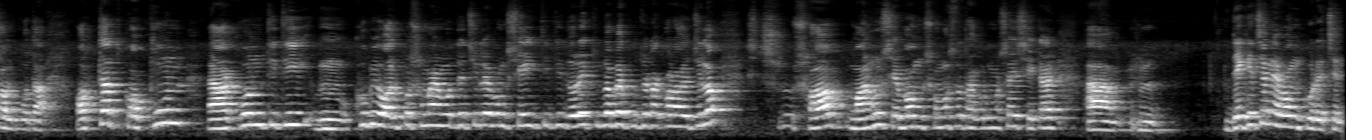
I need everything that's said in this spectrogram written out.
স্বল্পতা। অর্থাৎ কখন কোন তিথি খুবই অল্প সময়ের মধ্যে ছিল এবং সেই তিথি ধরে কীভাবে পুজোটা করা হয়েছিল, সব মানুষ এবং সমস্ত ঠাকুরমশাই সেটার দেখেছেন এবং করেছেন।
